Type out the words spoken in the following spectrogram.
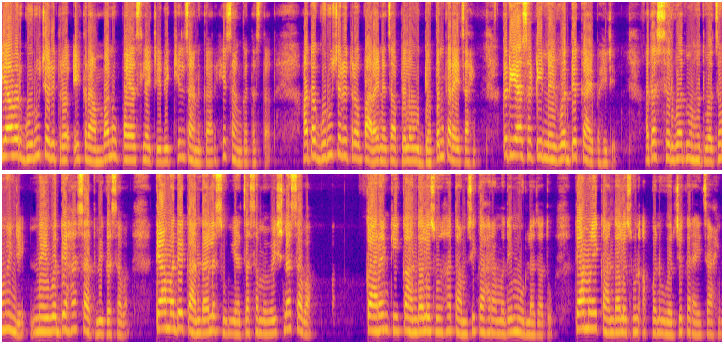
यावर गुरुचरित्र एक रामबाण उपाय असल्याचे देखील जाणकार हे सांगत असतात. आता गुरुचरित्र पारायणाचं आपल्याला उद्यापन करायचं आहे. तर यासाठी नैवेद्य काय पाहिजे? आता सर्वात महत्वाचं म्हणजे नैवेद्य हा सात्विक असावा. त्यामध्ये कांदा लसूण याचा समावेश नसावा कारण की कांदा लसूण हा तामसिक आहारामध्ये मोडला जातो. त्यामुळे कांदा लसूण आपण वर्ज्य करायचा आहे.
